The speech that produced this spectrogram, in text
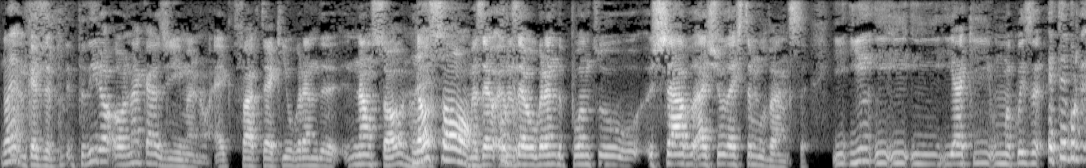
Não é? Não, quer dizer, pedir ao, Nakajima não, é que de facto é aqui o grande. Não só, não, não é? só. Mas é, porque... mas é o grande ponto-chave, acho, desta mudança. E, e, e, e, há aqui uma coisa. Até porque,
